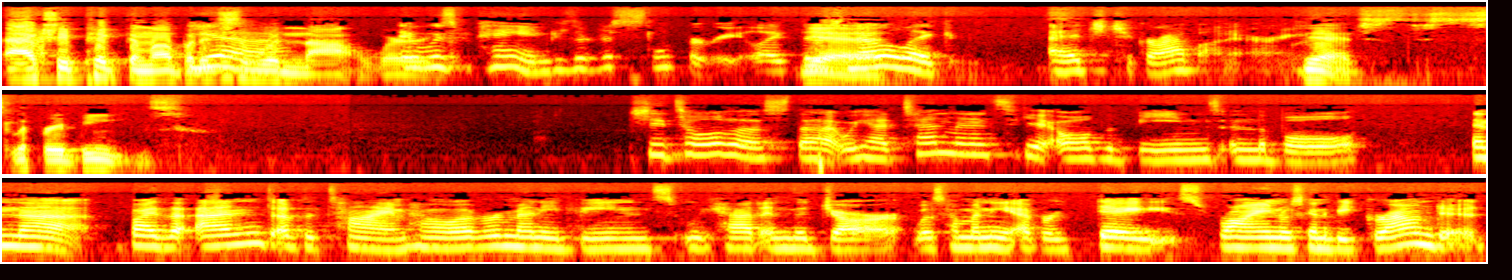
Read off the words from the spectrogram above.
actually pick them up, but it just would not work. it was pain because they're just slippery. Like, there's Yeah. no, like, edge to grab on it or anything. yeah, just just slippery beans. She told us that we had 10 minutes to get all the beans in the bowl, and that by the end of the time, however many beans we had in the jar was how many ever days Ryan was going to be grounded.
